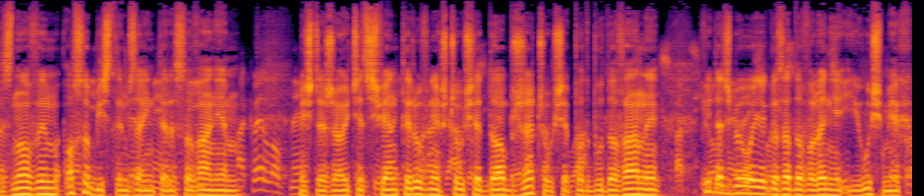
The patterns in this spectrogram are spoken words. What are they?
z nowym, osobistym zainteresowaniem. Myślę, że Ojciec Święty również czuł się dobrze, czuł się podbudowany. Widać było jego zadowolenie i uśmiech,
